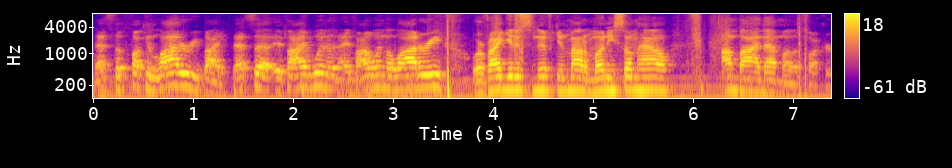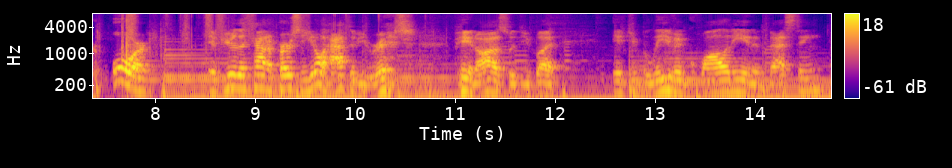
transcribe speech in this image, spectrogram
That's the fucking lottery bike. That's the if I win if I win the lottery or if I get a significant amount of money somehow, I'm buying that motherfucker. Or if you're the kind of person you don't have to be rich, being honest with you, but if you believe in quality and investing,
